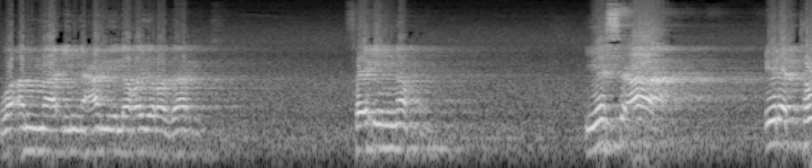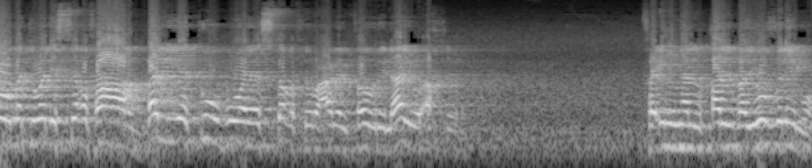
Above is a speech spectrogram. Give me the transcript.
وأما إن عمل غير ذلك فإنه يسعى إلى التوبة والإستغفار بل يتوب ويستغفر على الفور لا يؤخر. فإن القلب يظلم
